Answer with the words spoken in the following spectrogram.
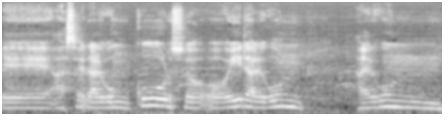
eh, hacer algún curso o ir a algún, algún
